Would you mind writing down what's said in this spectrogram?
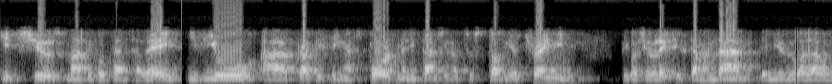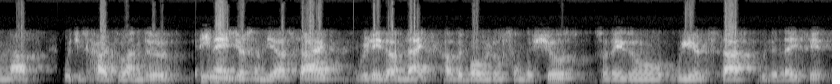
kid's shoes multiple times a day. If you are practicing a sport, many times you have to stop your training because your laces come undone, then you do a double knot, which is hard to undo. Teenagers on the other side really don't like how the ball looks on the shoes, so they do weird stuff with the laces.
